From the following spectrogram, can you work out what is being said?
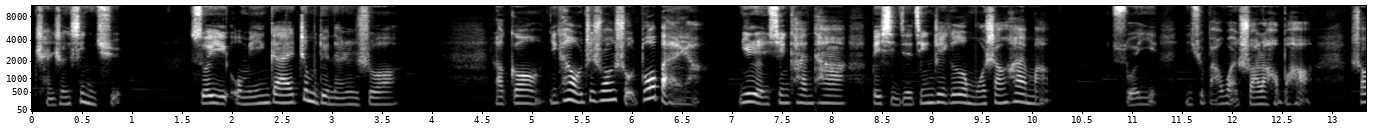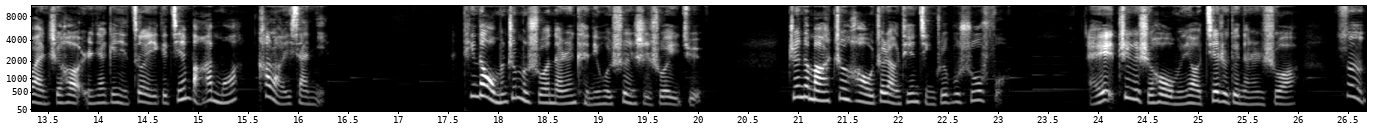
产生兴趣。所以，我们应该这么对男人说：“老公，你看我这双手多白呀，你忍心看它被洗洁精这个恶魔伤害吗？”所以你去把碗刷了好不好？刷完之后，人家给你做一个肩膀按摩，犒劳一下你。听到我们这么说，男人肯定会顺势说一句：“真的吗？正好我这两天颈椎不舒服。”哎，这个时候我们要接着对男人说：“哼，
